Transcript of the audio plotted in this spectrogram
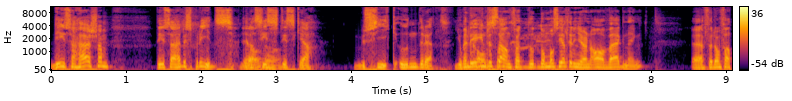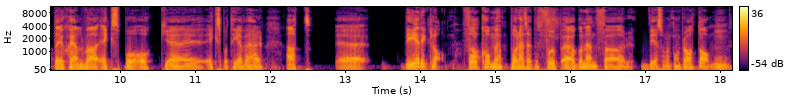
det är ju så här som det är så här det sprids. Det Ja, nazistiska musikundret. Jocke Men det är Karlsson. intressant för att de- måste hela tiden göra en avvägning. Eh, För de fattar ju själva, Expo och eh, Expo TV här, att eh, det är reklam. Folk kommer på det här sättet få upp ögonen för det som de kommer att prata om. Mm.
